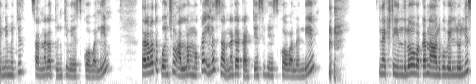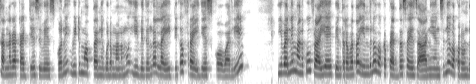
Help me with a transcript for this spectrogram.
ఎండుమిర్చి సన్నగా తుంచి వేసుకోవాలి. తర్వాత కొంచెం అల్లం ముక్క ఇలా సన్నగా కట్ చేసి వేసుకోవాలండి. నెక్స్ట్ ఇందులో ఒక నాలుగు వెల్లుల్లి సన్నగా కట్ చేసి వేసుకొని వీటి మొత్తాన్ని కూడా మనము ఈ విధంగా లైట్గా ఫ్రై చేసుకోవాలి. ఇవన్నీ మనకు ఫ్రై అయిపోయిన తర్వాత ఇందులో ఒక పెద్ద సైజు ఆనియన్స్ని ఒక రెండు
